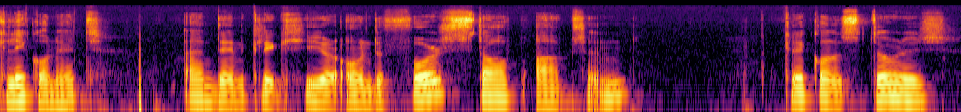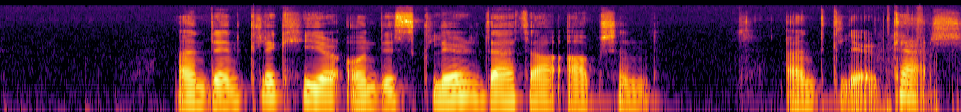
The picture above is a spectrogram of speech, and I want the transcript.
Click on it and then click here on the force stop option. Click on storage and then click here on this clear data option and clear cache.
